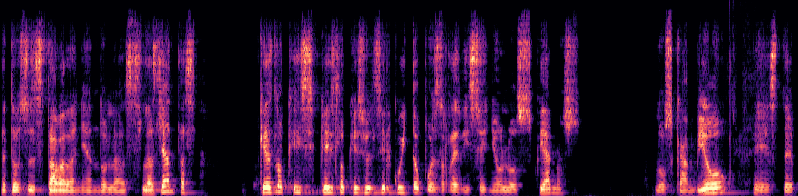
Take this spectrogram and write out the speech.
Entonces estaba dañando las, las llantas. ¿Qué es, lo que hizo, ¿Qué es lo que hizo el circuito? Pues rediseñó los pianos. Los cambió, este,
